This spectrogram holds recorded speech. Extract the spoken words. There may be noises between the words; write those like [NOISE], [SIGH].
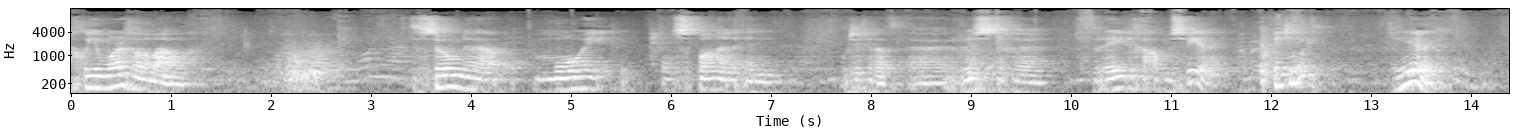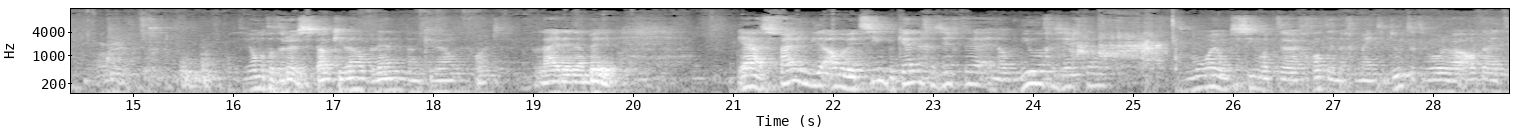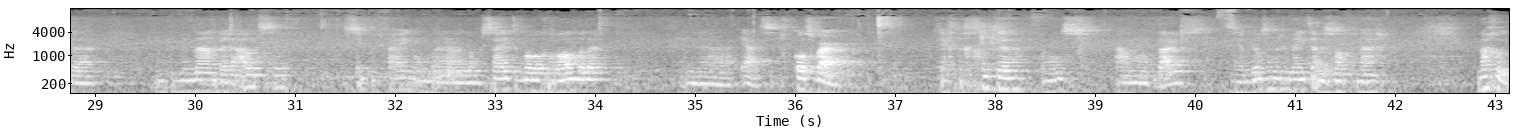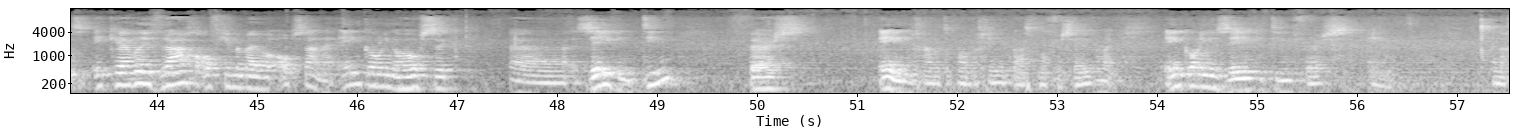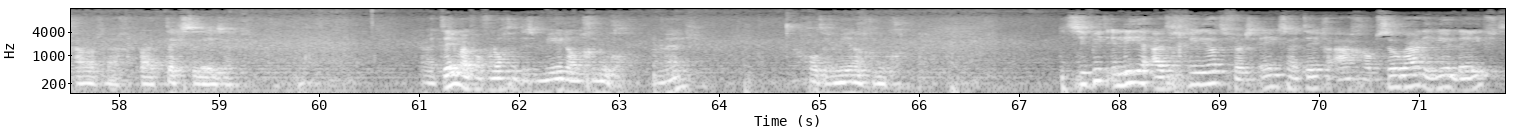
Goedemorgen allemaal. Het is zo'n uh, mooi, ontspannen en, hoe zeg je dat, uh, rustige, vredige atmosfeer. Vind je niet? Heerlijk. Helemaal tot rust. Dankjewel Glenn, dankjewel voor het leiden en aanbidding. Ja, het is fijn om jullie allemaal weer te zien. Bekende gezichten en ook nieuwe gezichten. Het is mooi om te zien wat uh, God in de gemeente doet. Dat horen we altijd met name bij de oudste. Super fijn om uh, langs zij te mogen wandelen. En uh, ja, het is echt kostbaar. Ik de groeten van ons allemaal thuis. We zijn bij ons in de gemeente aan de slag vandaag. Maar goed, ik uh, wil je vragen of je met mij wil opstaan naar 1 Koningen hoofdstuk 17, vers 1 gaan we toch van beginnen in plaats van vers 7. Maar 1 Koningen 17, vers 1. En dan gaan we vandaag een paar teksten lezen. En het thema van vanochtend is meer dan genoeg. Amen. God is meer dan genoeg. Het Sibiet Elia uit Gilead, vers 1, zei tegen Agab, Zo waar de Heer leeft,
